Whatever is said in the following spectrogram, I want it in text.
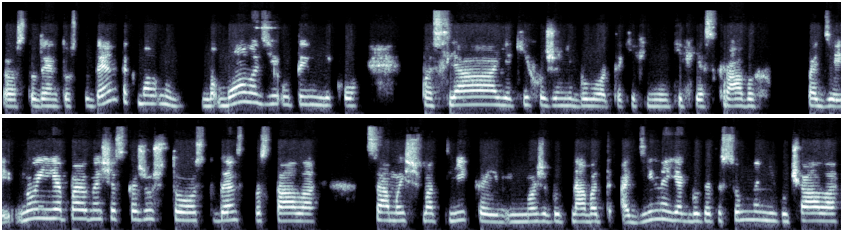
студэнтаў студэнтак ну, моладзі у тым ліку пасля якіх уже не было таких нейкіх яскравых падзей Ну і я пэўна еще скажу что студэнцтва стало самой шматлікай может быть нават адзіна як бы гэта сумна не гучала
